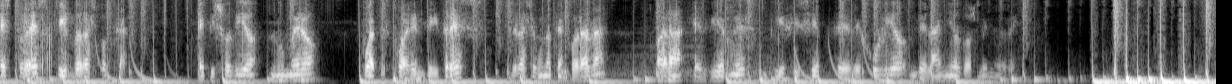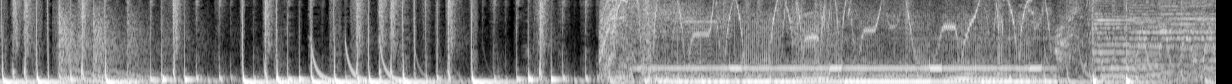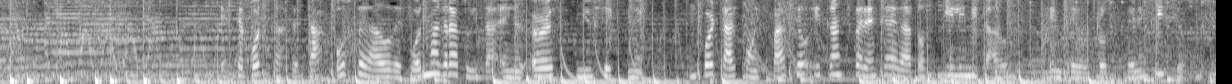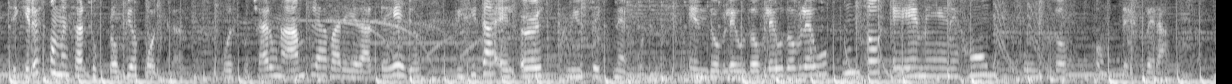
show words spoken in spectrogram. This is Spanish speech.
Esto es Píldoras Podcast, episodio número 43 de la segunda temporada para el viernes 17 de julio del año 2009. Hospedado de forma gratuita en el Earth Music Network, un portal con espacio y transferencia de datos ilimitados, entre otros beneficios. Si quieres comenzar tu propio podcast o escuchar una amplia variedad de ellos, visita el Earth Music Network en www.emnhome.com. Te esperamos.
